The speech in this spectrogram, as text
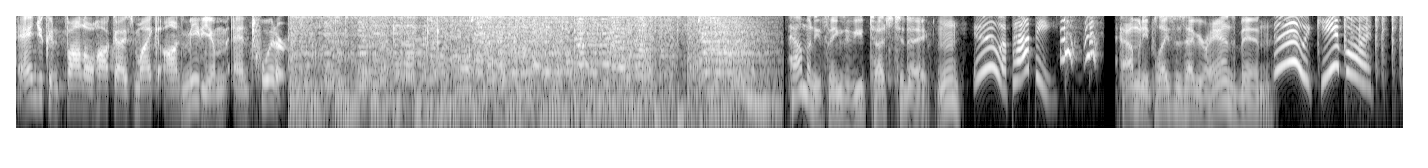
and you can follow Hawkeyes Mike on Medium and Twitter. How many things have you touched today? Hmm? Ooh, a puppy. How many places have your hands been? Ooh, a keyboard.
